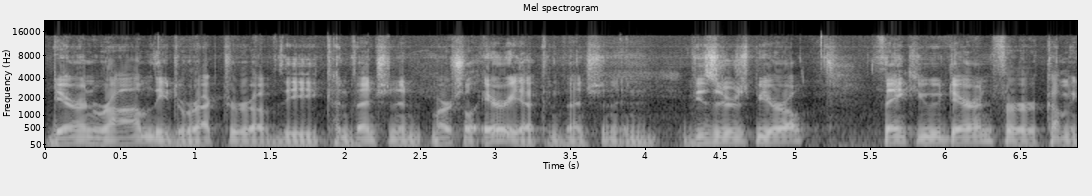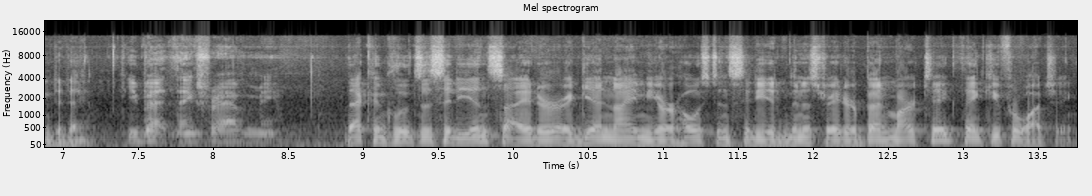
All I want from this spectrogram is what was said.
Darin Rahm, the director of the Convention and Marshall Area Convention and Visitors Bureau. Thank you, Darin, for coming today. You bet. Thanks for having me. That concludes the City Insider. Again, I'm your host and city administrator, Ben Martig. Thank you for watching.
